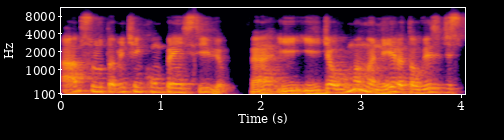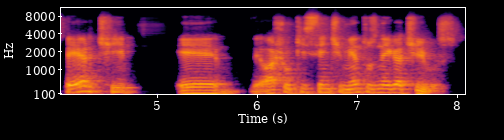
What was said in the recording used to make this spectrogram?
absolutamente incompreensível, né? E, e de alguma maneira talvez desperte, é, eu acho que sentimentos negativos,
